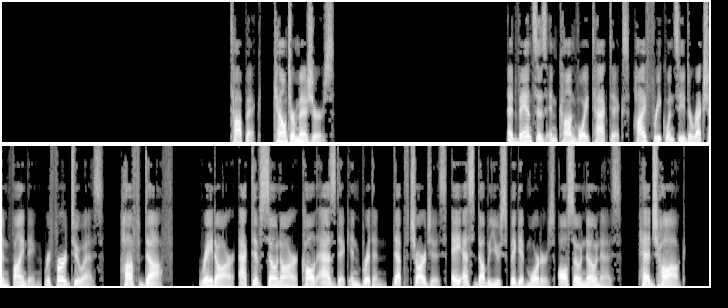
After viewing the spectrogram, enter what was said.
Topic: Countermeasures. Advances in convoy tactics, high-frequency direction finding referred to as Huff Duff Radar, active sonar called ASDIC in Britain, depth charges, ASW spigot mortars also known as Hedgehog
